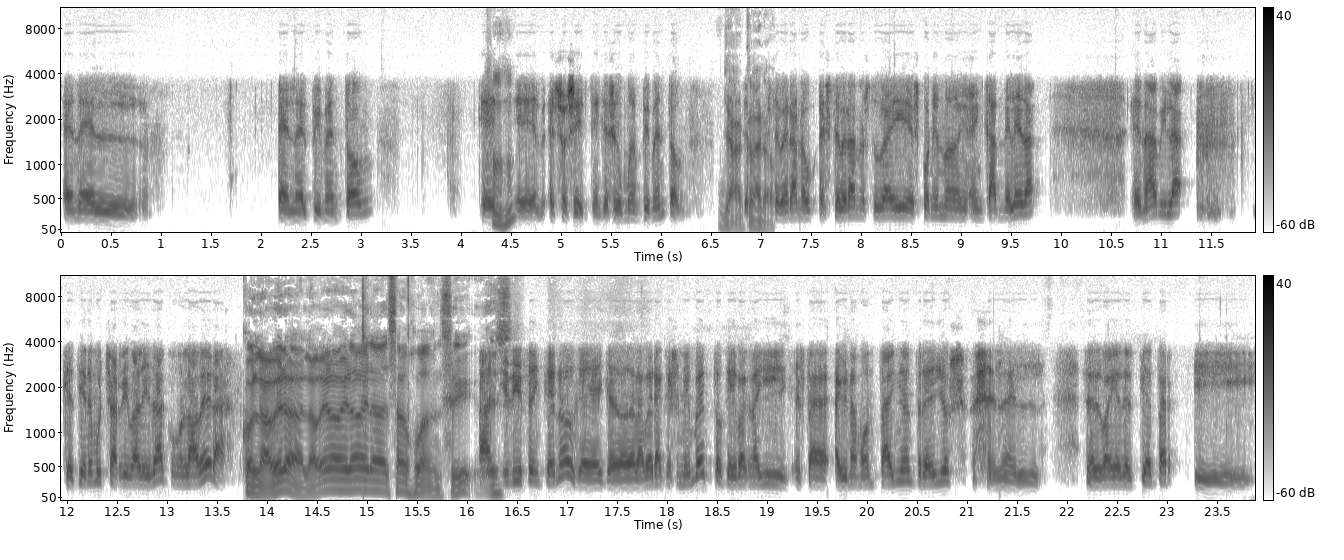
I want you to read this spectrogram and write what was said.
en el en el pimentón que eh, eso sí, tiene que ser un buen pimentón. Ya, claro. Este verano, este verano estuve ahí exponiendo en, en Candelera, en Ávila, que tiene mucha rivalidad con la Vera. Con la Vera, la Vera, Vera, Vera San Juan, sí. Es- dicen que no, que, que de la Vera que es un invento, que iban allí, está, hay una montaña entre ellos en el, en el Valle del Tietar y,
